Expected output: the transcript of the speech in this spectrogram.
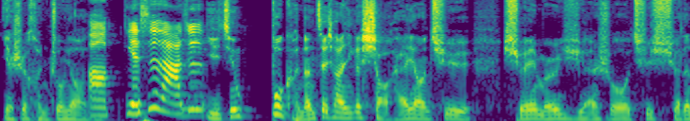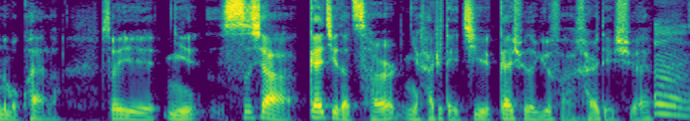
也是很重要的啊，也是啊，就是已经不可能再像一个小孩一样去学一门语言时候去学的那么快了，所以你私下该记的词儿你还是得记，该学的语法还是得学，嗯，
